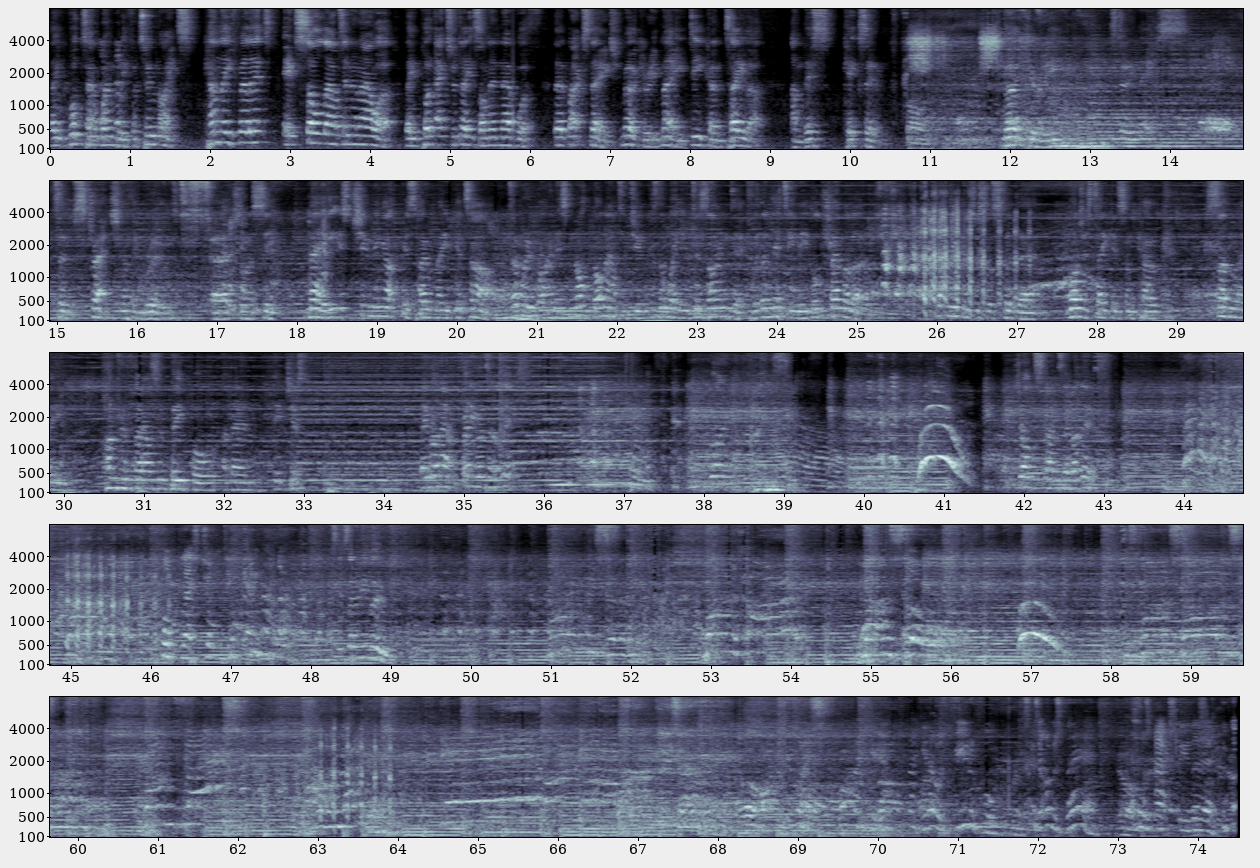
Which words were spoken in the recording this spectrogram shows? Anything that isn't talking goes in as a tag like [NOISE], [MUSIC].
They've booked out Wembley for two nights. Can they fill it? It's sold out in an hour. They put extra dates on in Knebworth. They're backstage. Mercury, May, Deacon, Taylor. And this kicks in. Mercury is doing this to stretch, nothing rude. Uh, just want to see. May is tuning up his homemade guitar. Don't worry, Brian, it's not gone out of tune because the way you designed it with a knitting needle tremolo. [LAUGHS] John just stood there. Roger's taking some coke. Suddenly, 100,000 people, and then it just. They run out. Freddie runs out of lips. Brian. [LAUGHS] John stands there like this. [LAUGHS] God bless John Deacon. That's its only move. Thank you. Thank you. That was beautiful. I was there. I was actually there.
